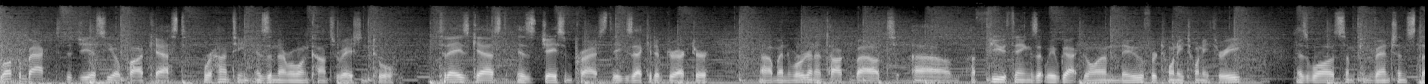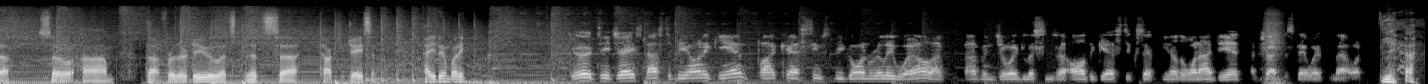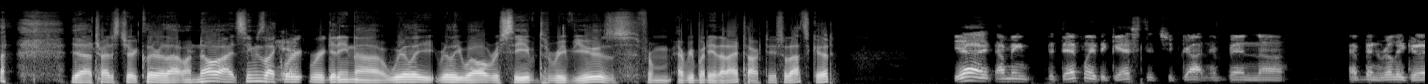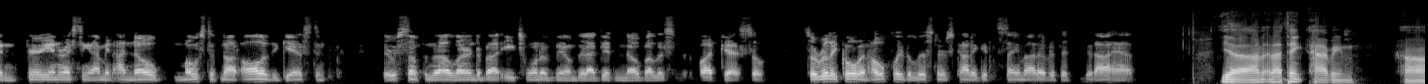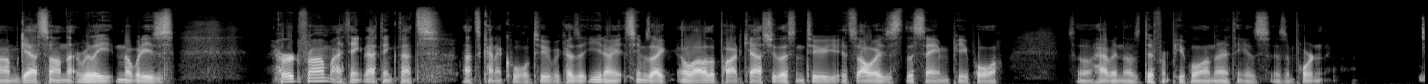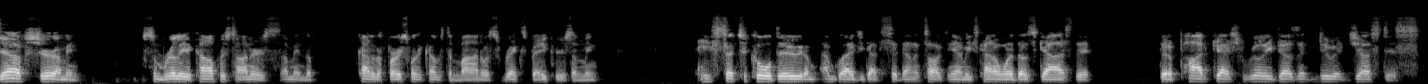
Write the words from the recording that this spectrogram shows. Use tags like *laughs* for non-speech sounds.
Welcome back to the GSCO podcast, where hunting is the number one conservation tool. Today's guest is Jason Price, the executive director, um, and we're going to talk about um, a few things that we've got going new for 2023, as well as some convention stuff. So, um, without further ado, let's let's uh, talk to Jason. How you doing, buddy? Good, TJ. It's nice to be on again. Podcast seems to be going really well. I've I've enjoyed listening to all the guests except you know the one I did. I tried to stay away from that one. *laughs* Yeah, yeah. I try to steer clear of that one. No, it seems like Yeah. we're we're getting uh, really really well received reviews from everybody that I talked to. So that's good. Yeah, I mean, the, definitely the guests that you've gotten have been uh, have been really good and very interesting. I mean, I know most, if not all, of the guests, and there was something that I learned about each one of them that I didn't know by listening to the podcast. So, so really cool, and hopefully the listeners kind of get the same out of it that, that I have. Yeah, and, and I think having um, guests on that really nobody's heard from, I think I think that's that's kind of cool too because it, you know it seems like a lot of the podcasts you listen to, it's always the same people. So having those different people on there, I think is is important. Yeah, for sure. I mean, some really accomplished hunters. I mean, the kind of the first one that comes to mind was Rex Bakers. I mean, he's such a cool dude. I'm, I'm glad you got to sit down and talk to him. He's kind of one of those guys that that a podcast really doesn't do it justice.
